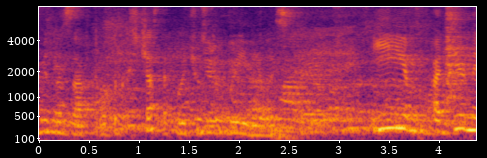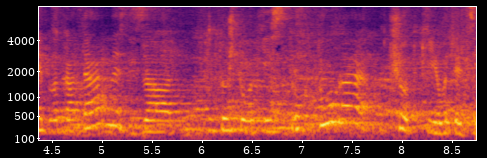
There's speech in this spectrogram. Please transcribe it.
именно завтра. Вот только сейчас такое чувство появилось. И отдельная благодарность за то, что вот есть структура, четкие вот эти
